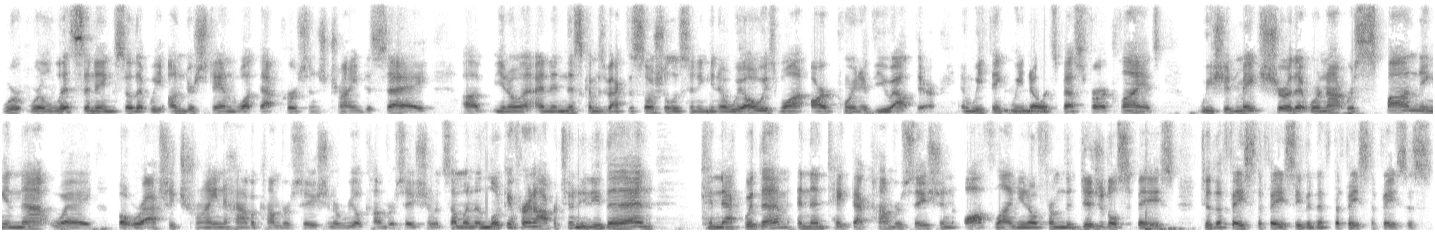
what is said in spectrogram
we're, we're listening so that we understand what that person's trying to say uh, you know and then this comes back to social listening. You know we always want our point of view out there and we think we know what's best for our clients. We should make sure that we're not responding in that way but we're actually trying to have a conversation a real conversation with someone and looking for an opportunity to then connect with them and then take that conversation offline you know from the digital space to the face to face even if the face to face is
